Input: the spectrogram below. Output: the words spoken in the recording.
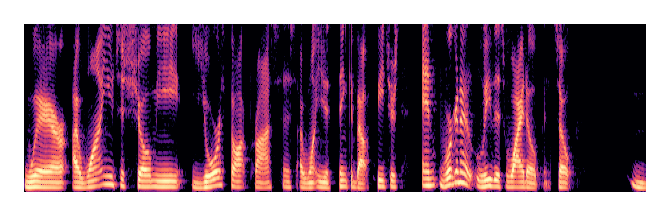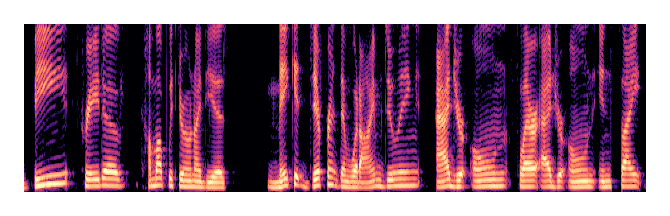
where I want you to show me your thought process. I want you to think about features. And we're going to leave this wide open. So be creative, come up with your own ideas, make it different than what I'm doing, add your own flair, add your own insight.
